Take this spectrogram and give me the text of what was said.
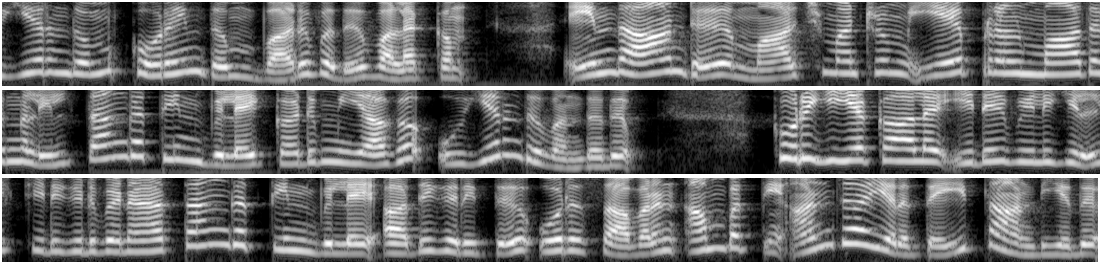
உயர்ந்தும் குறைந்தும் வருவது வழக்கம். இந்த ஆண்டு மார்ச் மற்றும் ஏப்ரல் மாதங்களில் தங்கத்தின் விலை கடுமையாக உயர்ந்து வந்தது. குறுகிய கால இடைவெளியில் கிடுகிடுவென தங்கத்தின் விலை அதிகரித்து ஒரு சவரன் ஐம்பத்தி அஞ்சாயிரத்தை தாண்டியது.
